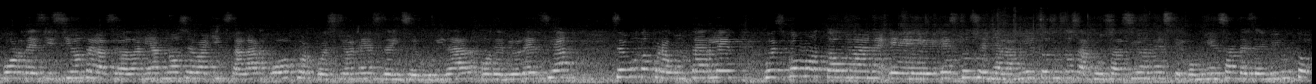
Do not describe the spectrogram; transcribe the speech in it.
por decisión de la ciudadanía no se vaya a instalar o por cuestiones de inseguridad o de violencia. Segundo, preguntarle, pues, cómo toman eh, estos señalamientos, estas acusaciones que comienzan desde el minuto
